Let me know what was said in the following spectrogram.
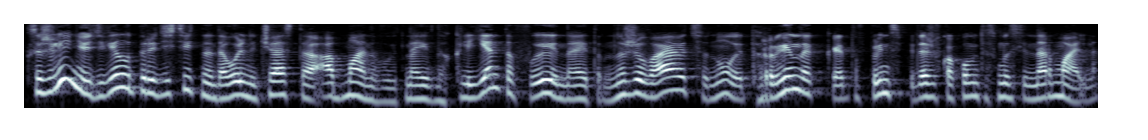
К сожалению, девелоперы действительно довольно часто обманывают наивных клиентов и на этом наживаются. Ну, это рынок, это, в принципе, даже в каком-то смысле нормально.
